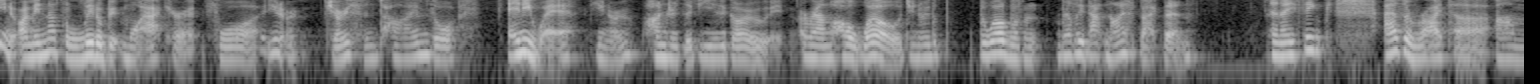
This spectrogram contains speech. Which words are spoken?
You know, I mean, that's a little bit more accurate for, you know, Joseon times or anywhere, you know, hundreds of years ago around the whole world. You know, the, the world wasn't really that nice back then. And I think as a writer, um,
